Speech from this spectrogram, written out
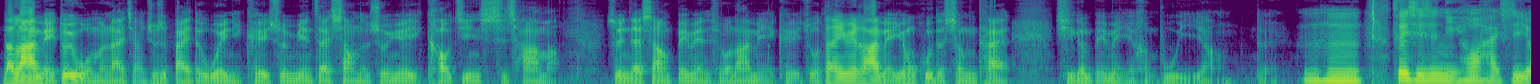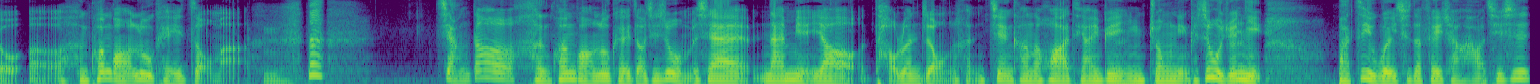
那拉美对于我们来讲，就是白的位，你可以顺便在上的时候，因为靠近时差嘛，所以你在上北美的时候，拉美也可以做。但因为拉美用户的生态其实跟北美也很不一样，对。嗯哼，所以其实你以后还是有呃很宽广的路可以走嘛。嗯，那讲到很宽广的路可以走，其实我们现在难免要讨论这种很健康的话题啊，因为已经中年。可是我觉得你把自己维持的非常好。其实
